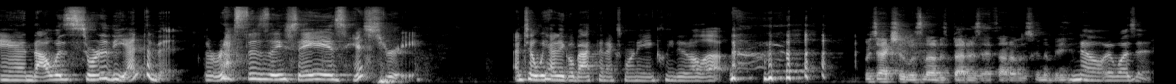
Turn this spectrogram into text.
And that was sort of the end of it. The rest, as they say, is history. Until we had to go back the next morning and clean it all up. Which actually was not as bad as I thought it was going to be. no, it wasn't.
